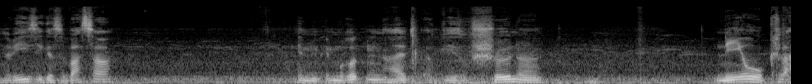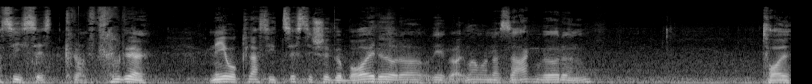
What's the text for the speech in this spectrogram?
Ein riesiges Wasser. Im, im Rücken halt irgendwie so schöne neoklassizistische Gebäude oder wie immer man das sagen würde. Ne? Toll.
